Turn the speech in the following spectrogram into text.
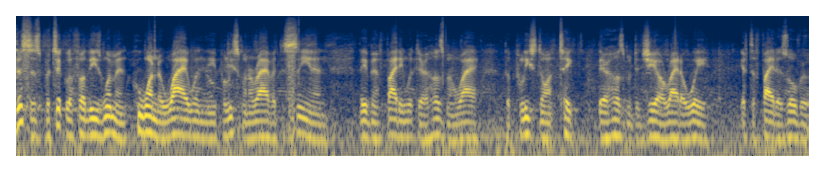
this is particular for these women who wonder why, when the policemen arrive at the scene and they've been fighting with their husband, why the police don't take their husband to jail right away if the fight is over.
